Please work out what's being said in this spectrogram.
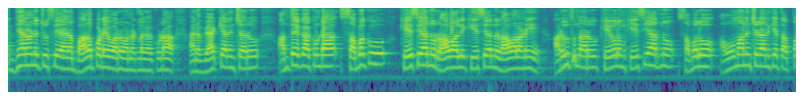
అజ్ఞానాన్ని చూసి ఆయన బాధపడేవారు అన్నట్లుగా కూడా ఆయన వ్యాఖ్యానించారు. అంతేకాకుండా సభకు కేసీఆర్ను రావాలి కేసీఆర్ను రావాలని అడుగుతున్నారు. కేవలం కేసీఆర్ను సభలో అవమానించడానికే తప్ప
